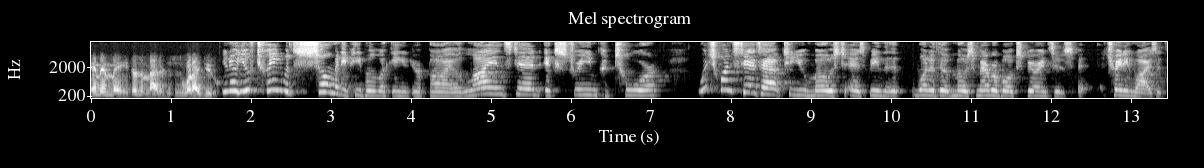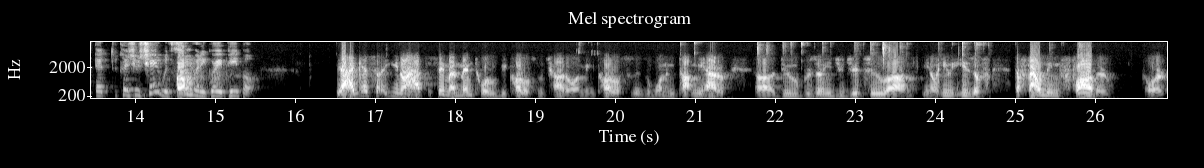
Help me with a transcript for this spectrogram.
MMA. It doesn't matter. This is what I do. You know, you've trained with so many people looking at your bio. Lions Den, Extreme Couture. Which one stands out to you most as being the, one of the most memorable experiences uh, training-wise? Because you've trained with so um, many great people. Yeah, I guess, uh, you know, I have to say my mentor would be Carlos Machado. I mean, Carlos is the one who taught me how to uh, do Brazilian Jiu-Jitsu. Um, you know, he, he's a the founding father or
